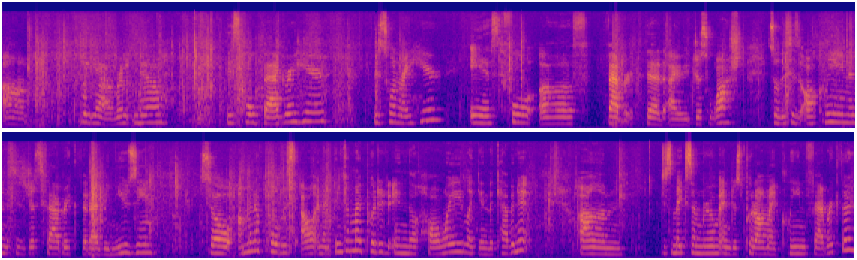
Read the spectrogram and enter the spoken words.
um, but yeah right now this whole bag right here this one right here is full of fabric that I just washed so this is all clean and this is just fabric that I've been using so I'm going to pull this out and I think I might put it in the hallway, like in the cabinet. Um, just make some room and just put all my clean fabric there.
